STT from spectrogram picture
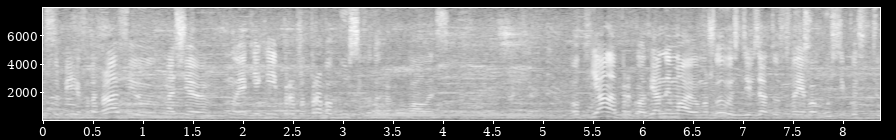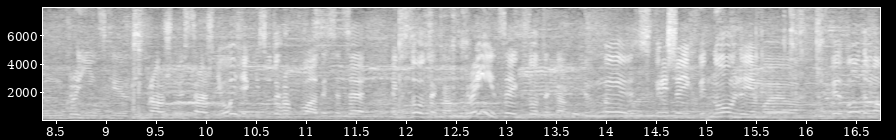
у собі фотографію, наче ну, як пра- прабабусі фотографувались. От я, наприклад, я не маю можливості взяти у своєї бабусі костюм український, справжній стражній одяг і сфотографуватися. Це екзотика. В Україні це екзотика. Ми скоріше їх відновлюємо, відводимо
